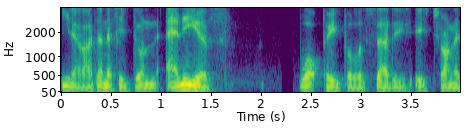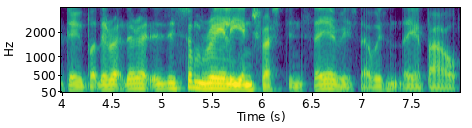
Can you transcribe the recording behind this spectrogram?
you know, I don't know if he's done any of what people have said he's, he's trying to do, but there are, there are, there's some really interesting theories, though, isn't there, about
